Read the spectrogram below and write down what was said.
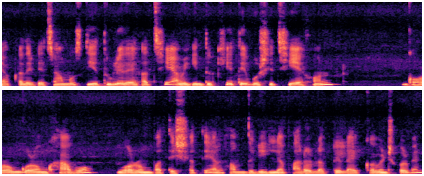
আপনাদেরকে চামচ দিয়ে তুলে দেখাচ্ছি। আমি কিন্তু খেতে বসেছি এখন। গরম গরম খাব গরম ভাতের সাথে। আলহামদুলিল্লাহ ভালো লাগলে লাইক কমেন্ট করবেন।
